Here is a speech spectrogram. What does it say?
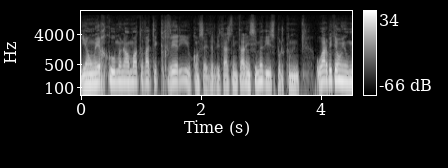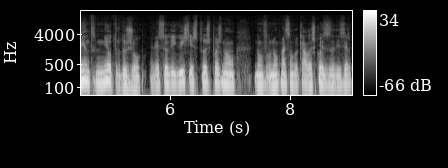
E é um erro que o Manuel Mota vai ter que rever e o Conselho de Arbitragem tem que estar em cima disso, porque o árbitro é um elemento neutro do jogo. A ver se eu digo isto e as pessoas depois não, não, não começam com aquelas coisas a dizer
